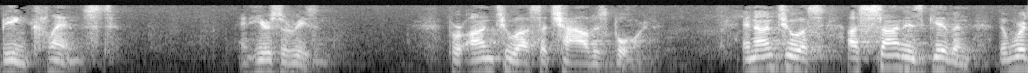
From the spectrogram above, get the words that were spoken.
Being cleansed. And here's the reason. For unto us a child is born and unto us a son is given. The word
